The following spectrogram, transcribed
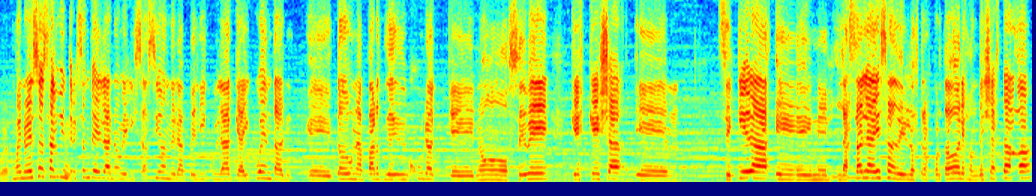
Bueno, Bueno, eso es algo interesante de la novelización de la película, que ahí cuentan eh, toda una parte de Jura que no se ve, que es que ella eh, se queda en el- la sala esa de los transportadores donde ella estaba,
